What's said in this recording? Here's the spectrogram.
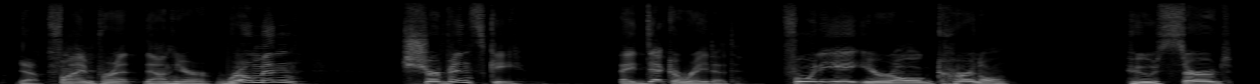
yeah, fine print down here. Roman Chervinsky, a decorated 48 year old colonel who served,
